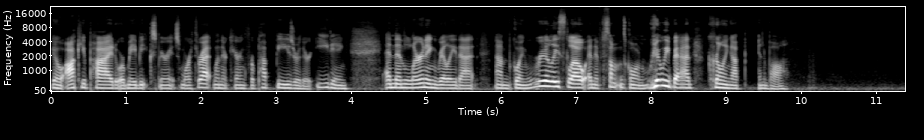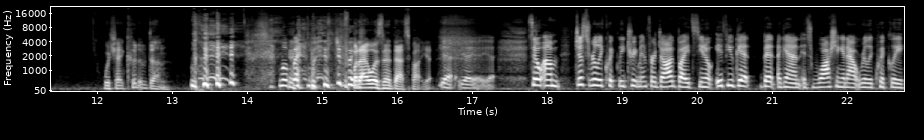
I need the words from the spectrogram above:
you know occupied or maybe experience more threat when they're caring for puppies or they're eating, and then learning really that um, going really slow, and if something's going really bad, curling up in a ball. Which I could have done, Well, but, but, but but I wasn't at that spot yet. Yeah, yeah, yeah, yeah. So, um, just really quickly, treatment for dog bites. You know, if you get bit again, it's washing it out really quickly,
